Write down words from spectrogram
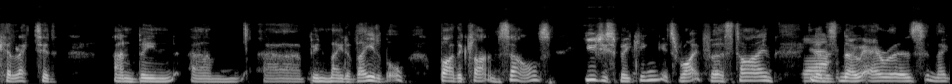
collected and been um, uh, been made available by the client themselves, usually speaking, it's right first time you know, yeah, there's no errors and they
